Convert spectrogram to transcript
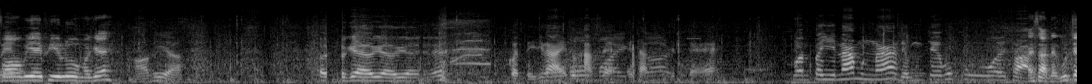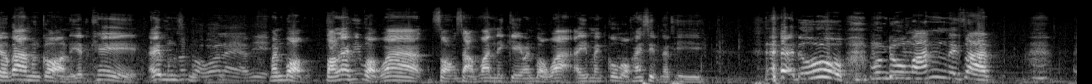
for VIP room โอเคอ๋อพี่เหรอ Okay, okay, okay. กดตีที่ไหนดูขับเนี่ยไอ้สัตว์แหมกวนตีนนะมึงนะ เดี๋ยวมึงเจอพวกกูไอ้สัสไอสัตว์เดี๋ยวกูเจอบ้านมึงก่อนเอสเคไอ้ยมึงมันบอกว่าอะไรอะพี่ มันบอกตอนแรกพี่บอกว่าสองสามวันในเกมมันบอกว่าไอ้แมงโก้บอกให้สิบนาที ดูมึงดูมันไอสัตว์ไอ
